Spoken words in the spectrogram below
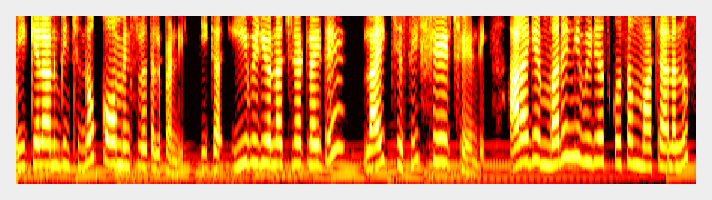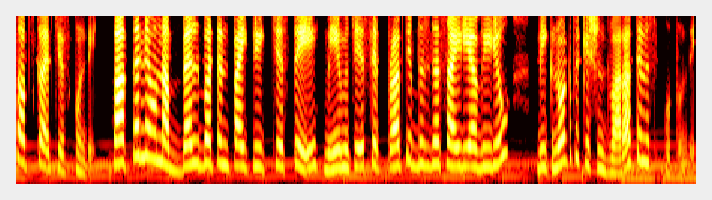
మీకు ఎలా అనిపించిందో కామెంట్స్లో తెలపండి. ఇక ఈ వీడియో నచ్చినట్లయితే లైక్ చేసి షేర్ చేయండి. అలాగే మరిన్ని వీడియోస్ కోసం మా ఛానల్ను సబ్స్క్రైబ్ చేసుకోండి. పక్కనే ఉన్న బెల్ బటన్ పై క్లిక్ చేస్తే మేము చేసే ప్రతి బిజినెస్ ఐడియా వీడియో మీకు నోటిఫికేషన్ ద్వారా తెలిసిపోతుంది.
